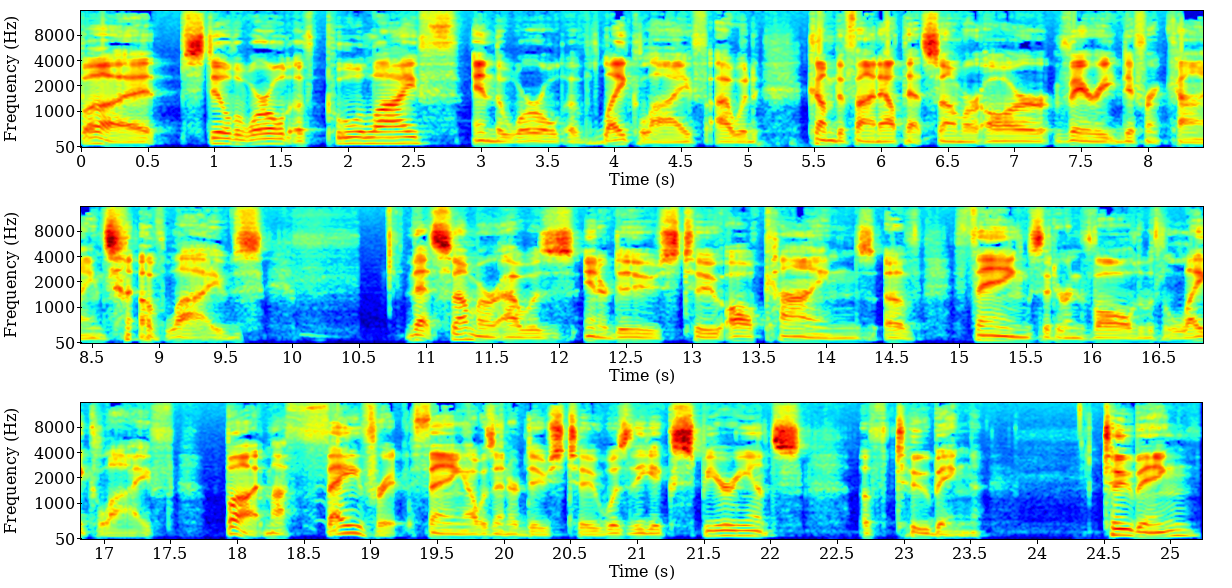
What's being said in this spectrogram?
but still, the world of pool life and the world of lake life, I would come to find out that summer, are very different kinds of lives. That summer, I was introduced to all kinds of things that are involved with lake life but my favorite thing I was introduced to was the experience of tubing. Tubing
